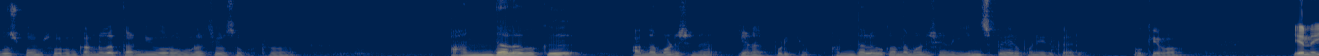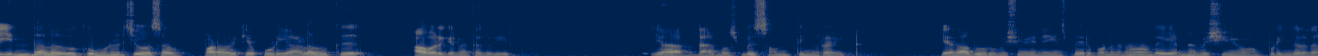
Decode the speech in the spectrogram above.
கூஸ்பம்ஸ் வரும் கண்ணில் தண்ணி வரும் உணர்ச்சி வசப்பட்டுருவேன். அந்த அளவுக்கு அந்த மனுஷனை எனக்கு பிடிக்கும். அந்த அளவுக்கு அந்த மனுஷனை இன்ஸ்பயர் பண்ணியிருக்காரு. ஓகேவா என்னை இந்த அளவுக்கு உணர்ச்சி வசப்பட வைக்கக்கூடிய அளவுக்கு அவருக்கு என்ன தகுதி இருக்குது yeah that must be something right ஏதாவது ஒரு விஷயம் என்னை இன்ஸ்பயர் பண்ணுதுன்னா அந்த என்ன விஷயம் அப்படிங்கிறத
